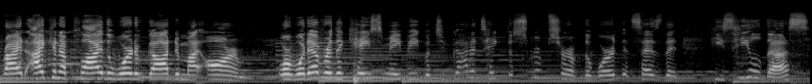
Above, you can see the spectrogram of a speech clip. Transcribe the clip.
right? I can apply the word of God to my arm or whatever the case may be. But you've got to take the scripture of the word that says that He's healed us.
